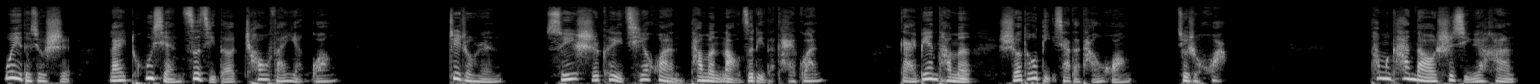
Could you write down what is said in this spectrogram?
为的就是来凸显自己的超凡眼光。这种人随时可以切换他们脑子里的开关，改变他们舌头底下的弹簧，就是话。他们看到施喜约翰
